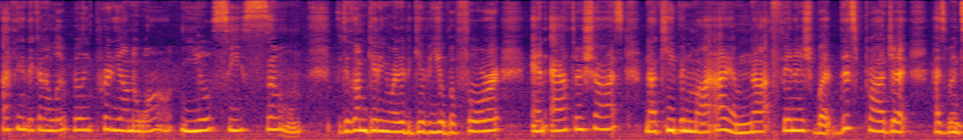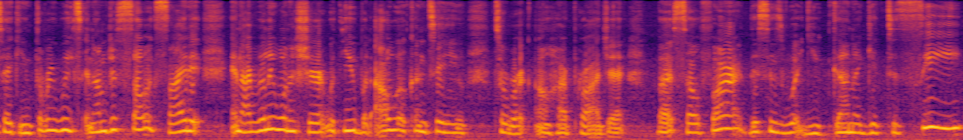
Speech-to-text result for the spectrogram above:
I think they're going to look really pretty on the wall. You'll see soon because I'm getting ready to give you a before and after shots. Now keep in mind, I am not finished, but this project has been taking three weeks and I'm just so excited and I really want to share it with you, but I will continue to work on her project. But so far, this is what you're going to get to see.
